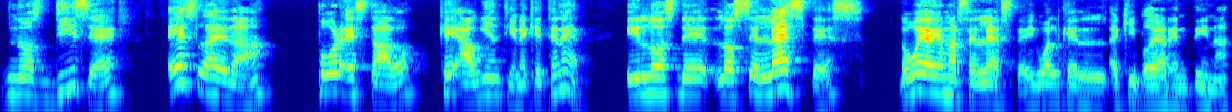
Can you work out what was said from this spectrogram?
nos dice es la edad por estado que alguien tiene que tener. Y los de los celestes, lo voy a llamar celeste, igual que el equipo de Argentina,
